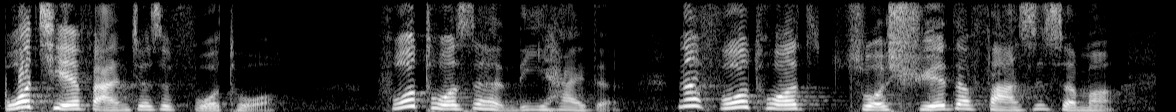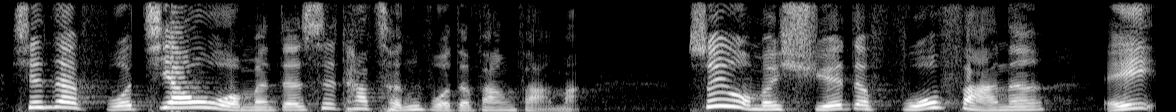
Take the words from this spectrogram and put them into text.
薄伽梵就是佛陀，佛陀是很厉害的。那佛陀所学的法是什么？现在佛教我们的是他成佛的方法嘛？所以我们学的佛法呢，诶，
